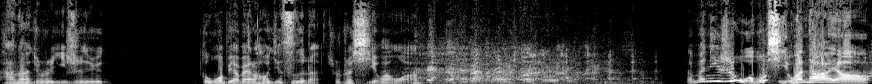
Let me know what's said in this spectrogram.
他呢就是一直就。跟我表白了好几次了，就说喜欢我。那问题是我不喜欢他呀，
